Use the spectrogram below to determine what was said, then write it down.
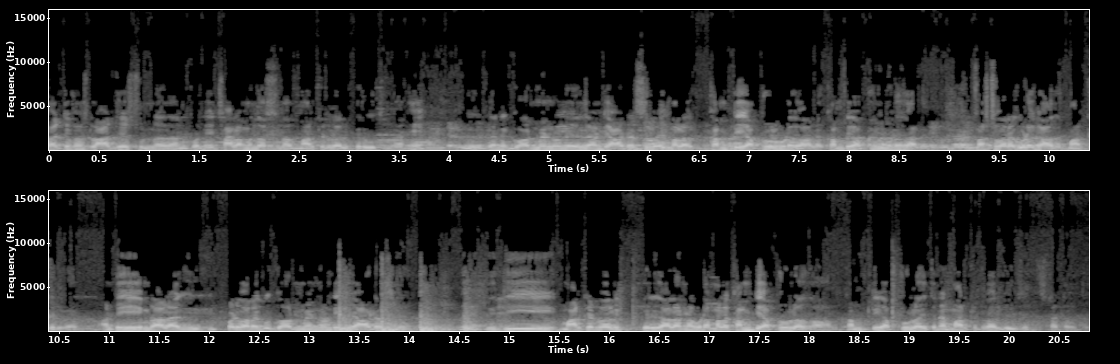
థర్టీ ఫస్ట్ లాడ్జ్ చేస్తున్నది అనుకుని చాలా మంది వస్తున్నారు మార్కెట్ వాల్యూ పెరుగుతుందని. కానీ గవర్నమెంట్ నుండి ఎలాంటి ఆర్డర్స్ లేవు మళ్ళీ కమిటీ అప్రూవల్ కూడా కావాలి కమిటీ అప్రూవల్ కూడా కాలేదు. ఫస్ట్ వరకు కూడా కాదు మార్కెట్ వాల్యూ అంటే ఏం రాలే ఇప్పటి వరకు గవర్నమెంట్ నుండి ఏ ఆర్డర్స్ లేవు. ఇది మార్కెట్ వాల్యూ పెరగాలన్నా కూడా మళ్ళీ కమిటీ అప్రూవల్ కావాలి. కమిటీ అప్రూవల్ అయితేనే మార్కెట్ వాల్యూ స్టార్ట్ అవుతుంది.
